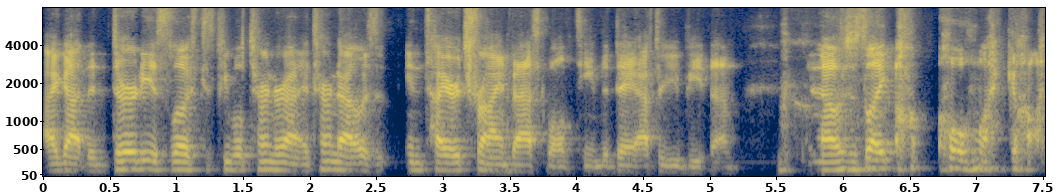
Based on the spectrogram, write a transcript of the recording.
I got the dirtiest looks because people turned around. It turned out it was an entire Trine basketball team the day after you beat them. And I was just like, oh, oh my God.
